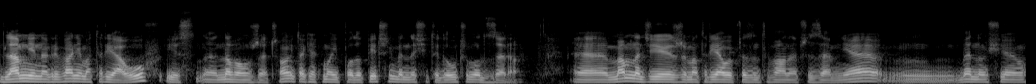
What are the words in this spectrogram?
Dla mnie nagrywanie materiałów jest e, nową rzeczą i tak jak moi podopieczni, będę się tego uczył od zera. E, Mam nadzieję, że materiały prezentowane przeze mnie mm, będą się,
